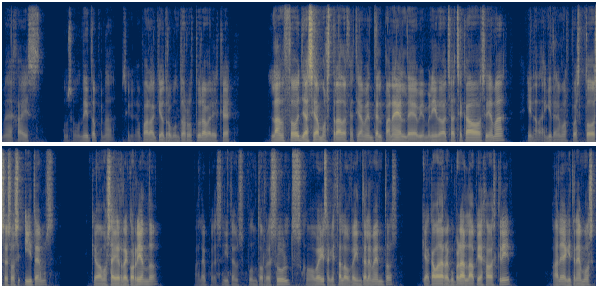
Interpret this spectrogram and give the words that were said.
me dejáis un segundito, pues nada, si me paro aquí otro punto de ruptura, veréis que lanzo, ya se ha mostrado efectivamente el panel de bienvenido a HHCaos y demás. Y nada, aquí tenemos pues todos esos ítems que vamos a ir recorriendo. ¿Vale? Pues items.results, como veis, aquí están los 20 elementos que acaba de recuperar la API de JavaScript. ¿Vale? Aquí tenemos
